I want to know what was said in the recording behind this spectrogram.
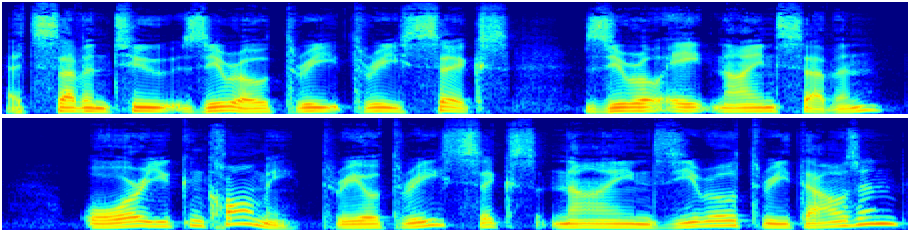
at 720 336 0897, or you can call me 303 690 3000.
